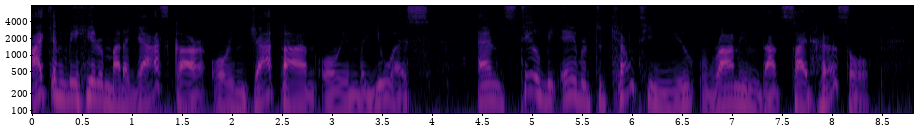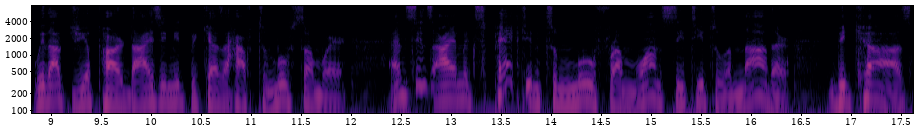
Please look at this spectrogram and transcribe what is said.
I can be here in Madagascar or in Japan or in the US and still be able to continue running that side hustle without jeopardizing it because I have to move somewhere. And since I am expecting to move from one city to another because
